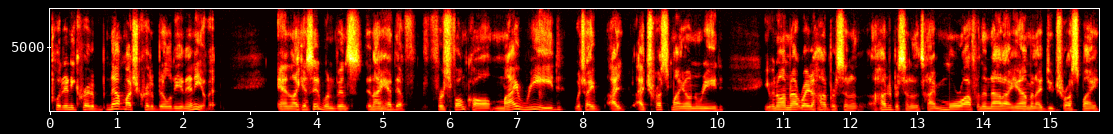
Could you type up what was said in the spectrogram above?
put any credit, not much credibility in any of it. And like I said, when Vince and I had that f- first phone call, my read, which I, I, I trust my own read, even though I'm not right 100% of, 100% of the time, more often than not I am and I do trust my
